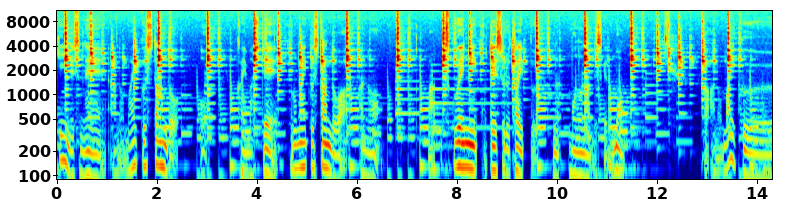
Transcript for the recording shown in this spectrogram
近ですねあの、マイクスタンドを買いまして、このマイクスタンドはあの、まあ、机に固定するタイプのものなんですけども、かあのマイクを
